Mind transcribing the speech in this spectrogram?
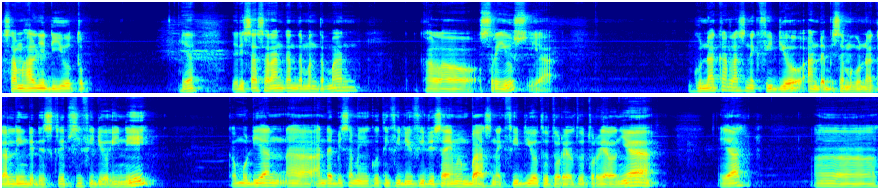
Sama halnya di YouTube. Ya. Jadi saya sarankan teman-teman kalau serius ya gunakanlah snack video. Anda bisa menggunakan link di deskripsi video ini. Kemudian uh, Anda bisa mengikuti video-video saya membahas snack video, tutorial-tutorialnya, ya. Uh,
